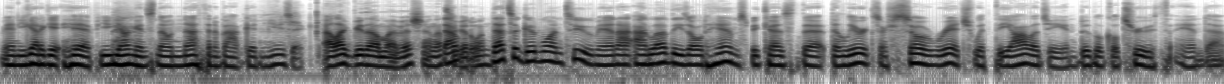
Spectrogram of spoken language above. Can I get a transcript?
Man, you got to get hip. You youngins know nothing about good music. I like Be Thou My Vision. That's That- a good one. That's a good one too, man. I, I love these old hymns because the, the lyrics are so rich with theology and biblical truth, and uh,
